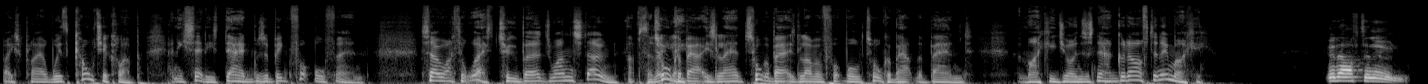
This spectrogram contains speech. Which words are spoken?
bass player with Culture Club. And he said his dad was a big football fan. So I thought, well, it's two birds, one stone. Absolutely. Talk about his lad, talk about his love of football, talk about the band. And Mikey joins us now. Good afternoon, Mikey. Good afternoon,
